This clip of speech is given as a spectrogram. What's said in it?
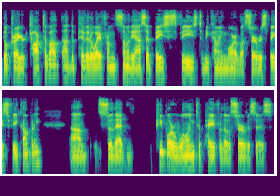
Bill Crager talked about uh, the pivot away from some of the asset-based fees to becoming more of a service-based fee company, um, so that people are willing to pay for those services.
